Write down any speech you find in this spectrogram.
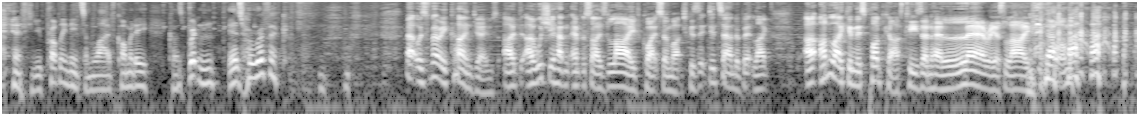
and you probably need some live comedy because Britain is horrific. That was very kind, James. I, I wish you hadn't emphasised live quite so much because it did sound a bit like, uh, unlike in this podcast, he's an hilarious live performer.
